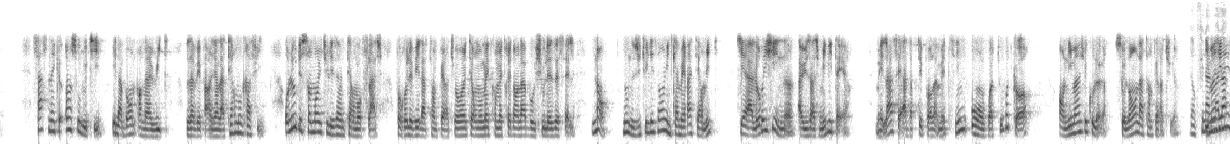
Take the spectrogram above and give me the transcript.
Ça, ce n'est qu'un seul outil et la borne en a huit. Vous avez par exemple la thermographie. Au lieu de seulement utiliser un thermoflash pour relever la température ou un thermomètre qu'on mettrait dans la bouche ou les aisselles, non, nous, nous utilisons une caméra thermique qui est à l'origine à usage militaire. Mais là, c'est adapté pour la médecine où on voit tout votre corps en images de couleur selon la température. Donc finalement, là,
